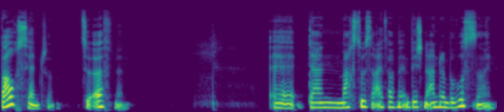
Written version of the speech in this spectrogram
Bauchzentrum zu öffnen, äh, dann machst du es einfach mit ein bisschen anderem Bewusstsein.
